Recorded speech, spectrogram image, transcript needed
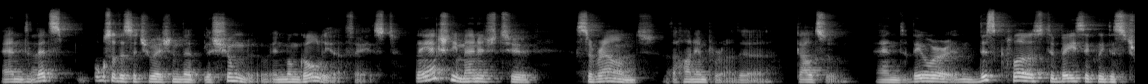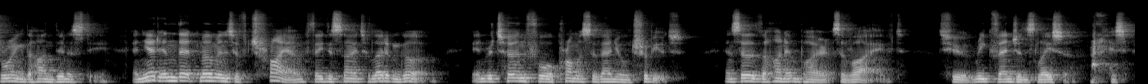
And that's also the situation that the Xiongnu in Mongolia faced. They actually managed to surround the Han Emperor, the Gaozu, and they were this close to basically destroying the Han dynasty. And yet, in that moment of triumph, they decided to let him go in return for a promise of annual tribute. And so the Han Empire survived to wreak vengeance later, right?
